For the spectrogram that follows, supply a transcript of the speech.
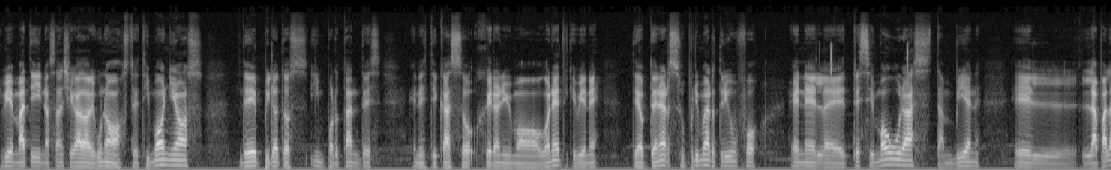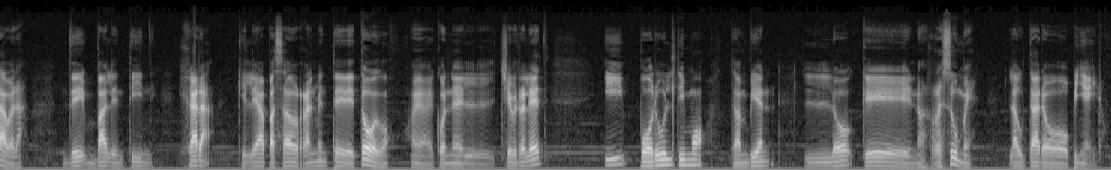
Y bien, Mati, nos han llegado algunos testimonios de pilotos importantes, en este caso Jerónimo Gonet, que viene de obtener su primer triunfo en el eh, TC Mouras, también la palabra de Valentín Jara, que le ha pasado realmente de todo eh, con el Chevrolet. Y por último, también lo que nos resume Lautaro Piñeiro.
